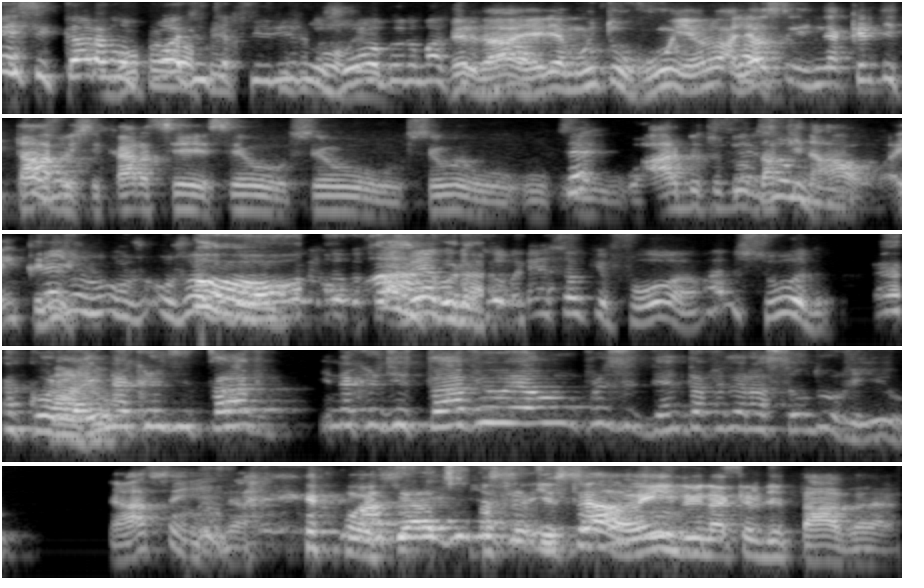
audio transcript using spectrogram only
Esse cara não pode interferir no corrida. jogo numa Verdade, final. ele é muito ruim. Eu, aliás, inacreditável esse cara ser, ser, o, ser, o, ser o, o árbitro do, da um, final. É incrível. Um, um, jogo oh, do Flamengo, do Fluminense, o que for. Um absurdo. Ancora, inacreditável, inacreditável é o presidente da Federação do Rio. Ah, sim. Né? isso, isso é além do inacreditável.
